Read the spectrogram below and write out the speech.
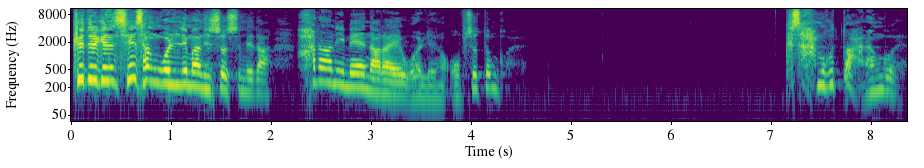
그들에게는 세상 원리만 있었습니다. 하나님의 나라의 원리는 없었던 거예요. 그래서 아무것도 안 한 거예요.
